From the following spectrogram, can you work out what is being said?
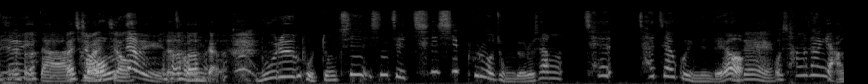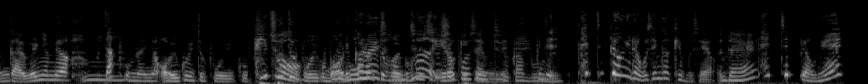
맞습니다. 맞죠, 맞죠? 정답입니다. 정답. 물은 보통 친- 신체 70% 정도를 상, 채, 차지하고 있는데요. 네. 어, 상상이 안 가요. 왜냐면 음. 딱 보면 얼굴도 보이고 피부도 그쵸. 보이고 머리카락도 보이고 막 이렇기 때문에. 70%가 물. 근데 페트병이라고 생각해 보세요. 네. 페트병의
